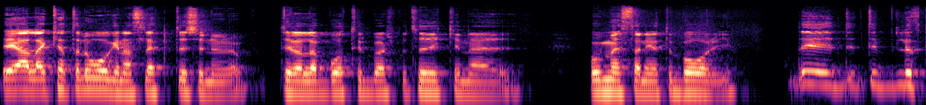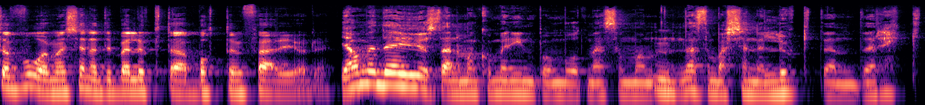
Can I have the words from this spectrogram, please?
det är alla katalogerna släpptes ju nu då, till alla båttillbehörsbutikerna i, på Mästaren i Göteborg. Det, det, det luktar vår, man känner att det börjar lukta bottenfärg och det. Ja, men det är ju just det när man kommer in på en båtmässa och man nästan bara känner lukten direkt.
